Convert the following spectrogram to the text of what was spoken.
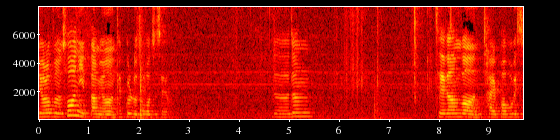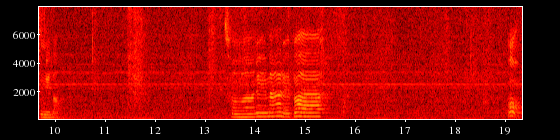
여러분 소원이 있다면 댓글로 적어주세요. 두둔 제가 한번 잘 봐보겠습니다. 소원을 말해봐. 어?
